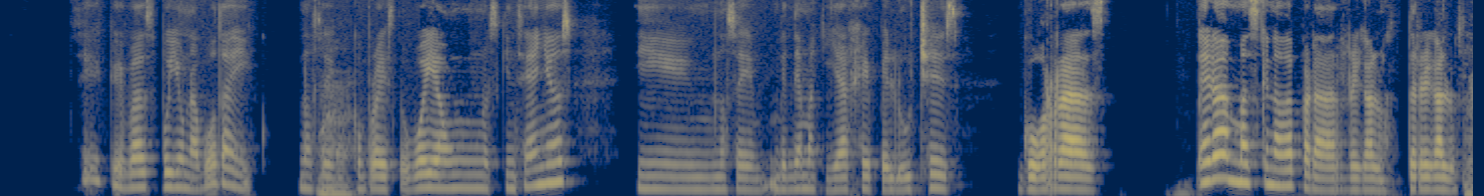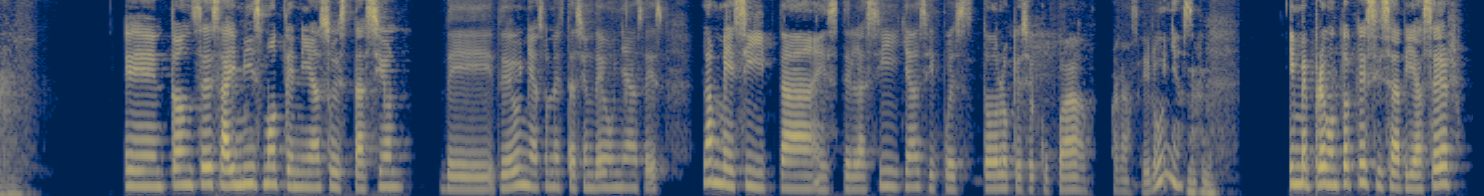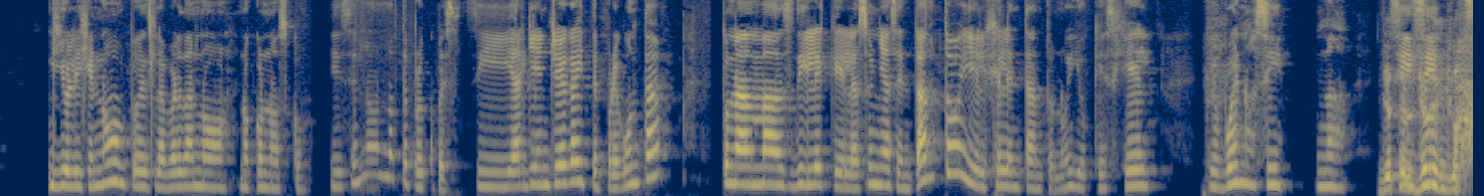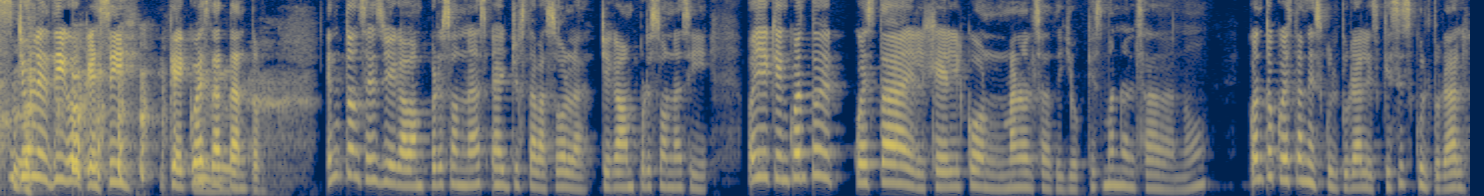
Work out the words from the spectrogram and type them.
sí, que vas, voy a una boda y no sé, Ajá. compro esto, voy a unos 15 años y no sé, vendía maquillaje, peluches, gorras, era más que nada para regalos, de regalos. Entonces ahí mismo tenía su estación de, de uñas, una estación de uñas es la mesita, este, las sillas y pues todo lo que se ocupa para hacer uñas. Y me preguntó que si sabía hacer. Y yo le dije, no, pues la verdad no, no conozco. Y dice, no, no te preocupes. Si alguien llega y te pregunta, tú nada más dile que las uñas en tanto y el gel en tanto, ¿no? Y yo, ¿qué es gel? Y yo, bueno, sí, no. Yo, te- Sí, yo le digo. Yo les digo que sí, que cuesta tanto. Entonces llegaban personas, ay, yo estaba sola, llegaban personas y, oye, ¿que en cuánto cuesta el gel con mano alzada? Y yo, ¿qué es mano alzada, no? ¿Cuánto cuestan esculturales? ¿Qué es escultural?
